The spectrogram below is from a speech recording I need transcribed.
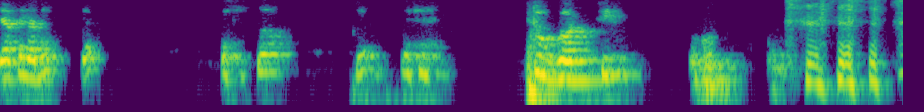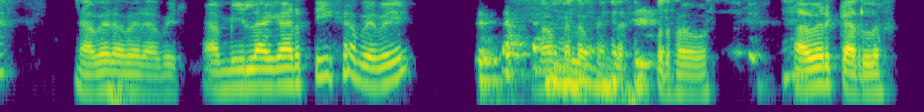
¿Ya te gané? ¿Ya? ¿Eso es todo? ¿Ya? ¿Ese es tu Godzilla? A ver, a ver, a ver. A mi lagartija, bebé, no me la ofendas, por favor. A ver, Carlos,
